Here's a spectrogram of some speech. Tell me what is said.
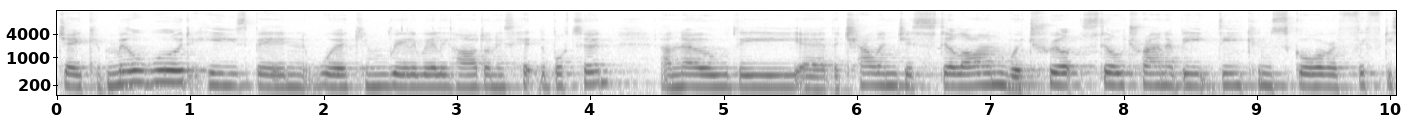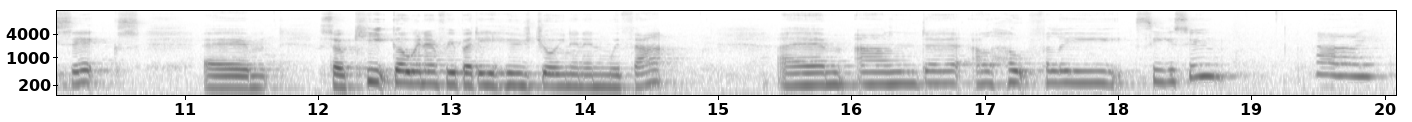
Jacob Millwood, he's been working really, really hard on his Hit the Button. I know the uh, the challenge is still on. We're still trying to beat Deacon's score of 56. Um, so keep going, everybody who's joining in with that. Um, and uh, I'll hopefully see you soon. Bye.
